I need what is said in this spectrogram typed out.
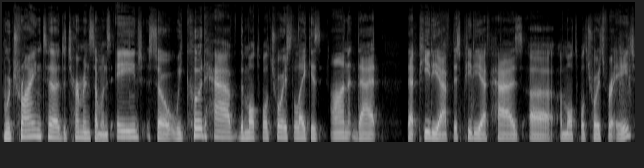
We're trying to determine someone's age. So we could have the multiple choice like is on that that PDF. This PDF has a, a multiple choice for age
